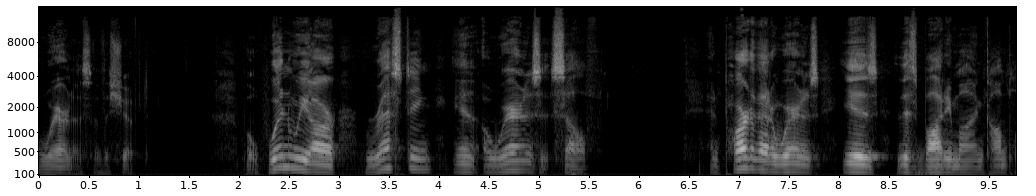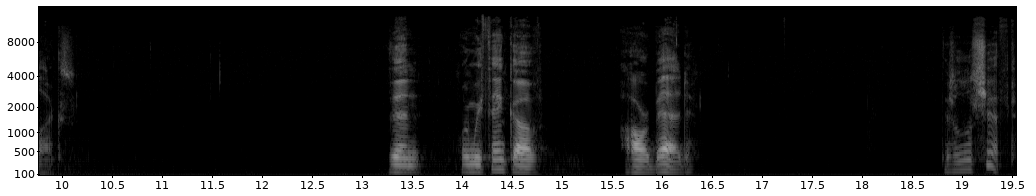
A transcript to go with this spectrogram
awareness of the shift. But when we are resting in awareness itself, and part of that awareness is this body mind complex, then when we think of our bed, there's a little shift.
